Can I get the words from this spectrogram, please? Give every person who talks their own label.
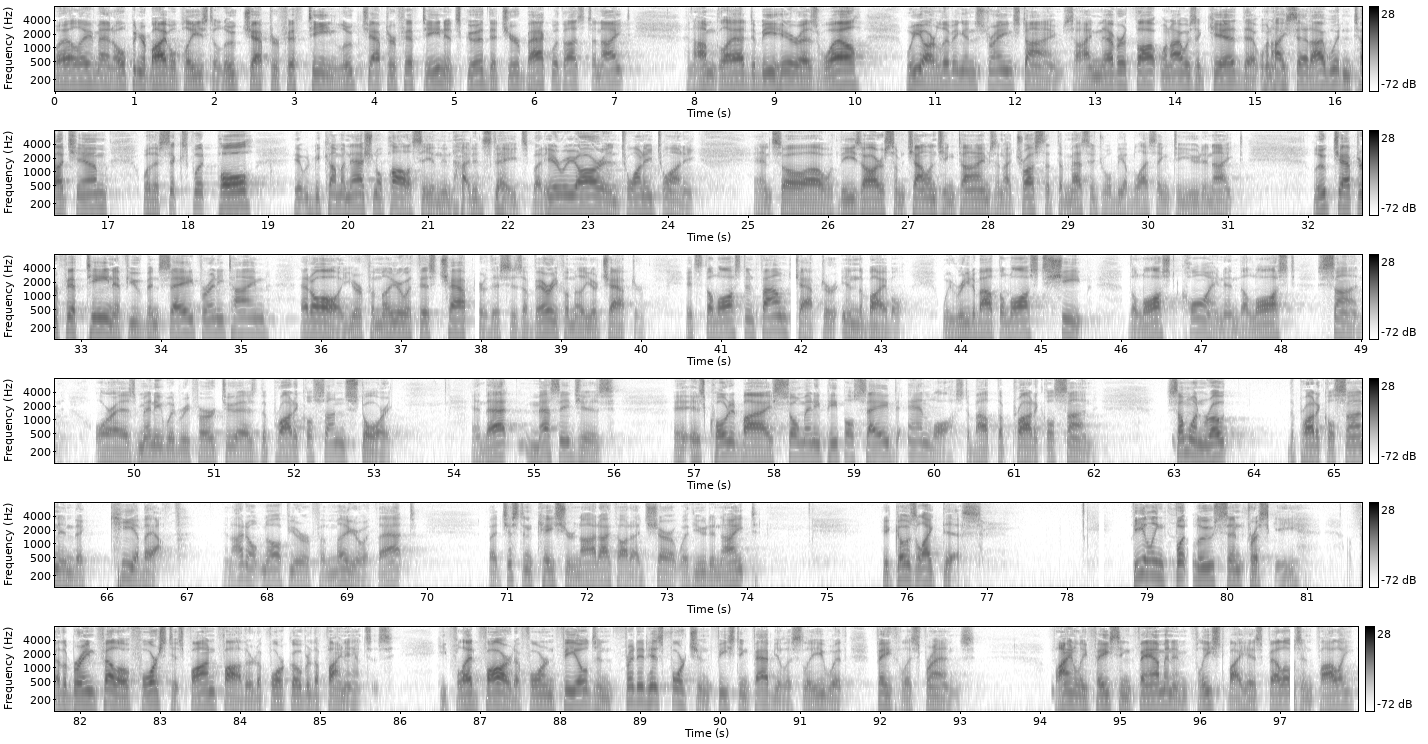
Speaker 1: Well, amen. Open your Bible, please, to Luke chapter 15. Luke chapter 15. It's good that you're back with us tonight, and I'm glad to be here as well. We are living in strange times. I never thought when I was a kid that when I said I wouldn't touch him with a six foot pole, it would become a national policy in the United States. But here we are in 2020. And so uh, these are some challenging times, and I trust that the message will be a blessing to you tonight. Luke chapter 15, if you've been saved for any time at all, you're familiar with this chapter. This is a very familiar chapter. It's the lost and found chapter in the Bible. We read about the lost sheep, the lost coin, and the lost son, or as many would refer to as the prodigal son story. And that message is, is quoted by so many people, saved and lost, about the prodigal son. Someone wrote the prodigal son in the key of F. And I don't know if you're familiar with that, but just in case you're not, I thought I'd share it with you tonight. It goes like this Feeling footloose and frisky, feather-brained fellow forced his fond father to fork over the finances. He fled far to foreign fields and fritted his fortune feasting fabulously with faithless friends. Finally, facing famine and fleeced by his fellows in folly,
